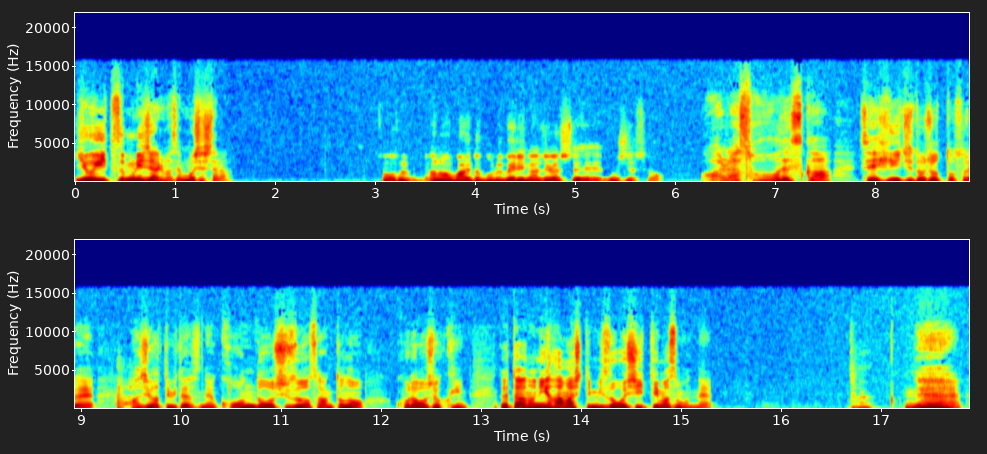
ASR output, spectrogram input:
唯一無二じゃありませんもしかしたらそうですね。あの、割とブルーベリーの味がして美味しいですよ。あらそうですか。ぜひ一度ちょっとそれ味わってみたいですね。近藤酒造さんとのコラボ食品。大体あの新居浜市って水美味しいって言いますもんね。ねえ。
